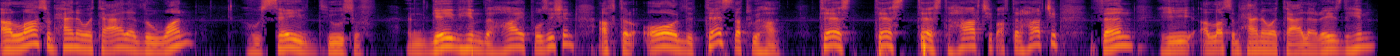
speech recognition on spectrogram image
Allah subhanahu wa ta'ala, the one who saved Yusuf and gave him the high position after all the tests that we had. Test, test, test, hardship after hardship. Then he, Allah subhanahu wa ta'ala raised him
